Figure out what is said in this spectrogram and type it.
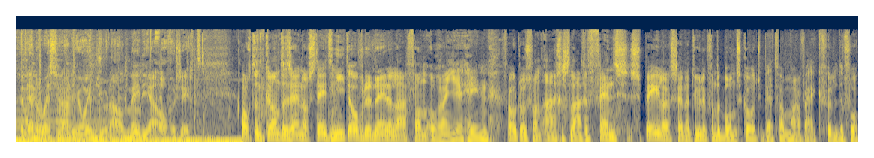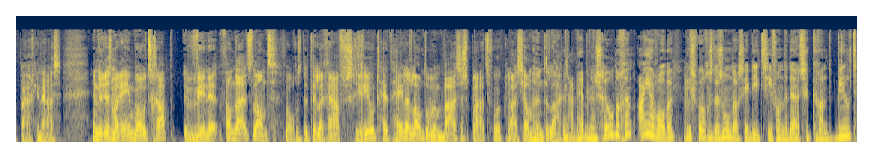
Het NOS Radio en Journal Media Overzicht. Ochtendkranten zijn nog steeds niet over de nederlaag van Oranje heen. Foto's van aangeslagen fans, spelers en natuurlijk van de bondscoach Bert van Marwijk vullen de voorpagina's. En er is maar één boodschap, winnen van Duitsland. Volgens de Telegraaf schreeuwt het hele land op een basisplaats voor Klaas-Jan Huntelaar. Nou, we hebben een schuldige. Arjen Robben is volgens de zondagseditie van de Duitse krant Bild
